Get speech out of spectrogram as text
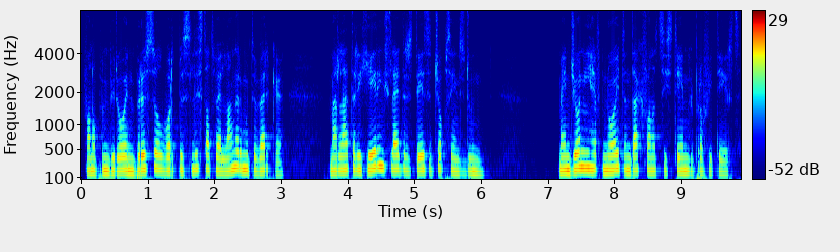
Van op een bureau in Brussel wordt beslist dat wij langer moeten werken, maar laat de regeringsleiders deze jobs eens doen. Mijn Johnny heeft nooit een dag van het systeem geprofiteerd.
